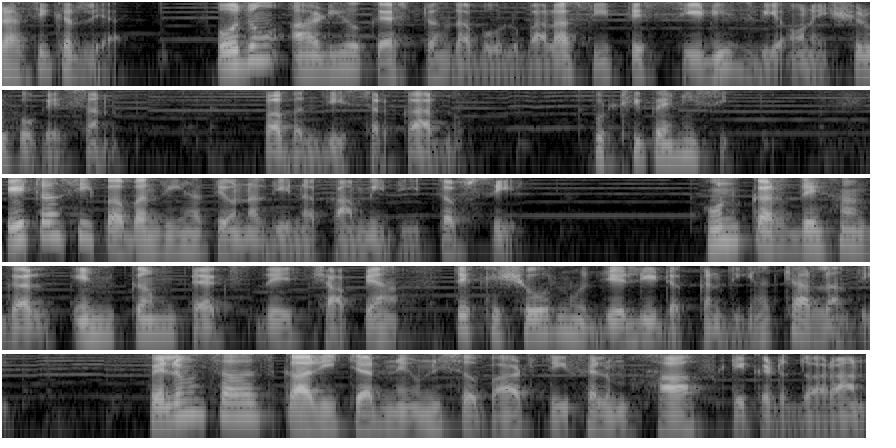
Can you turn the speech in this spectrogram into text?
ਰਾਜ਼ੀ ਕਰ ਲਿਆ। ਉਦੋਂ ਆਡੀਓ ਕੈਸਟਾਂ ਦਾ ਬੋਲਬਾਲਾ ਸੀ ਤੇ ਸੀਡੀਜ਼ ਵੀ ਆਉਣੇ ਸ਼ੁਰੂ ਹੋ ਗਏ ਸਨ। ਪਾਬੰਦੀ ਸਰਕਾਰ ਨੂੰ ਪੁੱਠੀ ਪੈਣੀ ਸੀ। ਇਹ ਤਾਂ ਸੀ ਪਾਬੰਦੀਆਂ ਤੇ ਉਹਨਾਂ ਦੀ ਨਾਕਾਮੀ ਦੀ ਤਫਸੀਲ। ਹੁਣ ਕਰਦੇ ਹਾਂ ਗੱਲ ਇਨਕਮ ਟੈਕਸ ਦੇ ਛਾਪਿਆਂ ਤੇ ਕਿਸ਼ੋਰ ਨੂੰ ਜੇਲੀ ਡੱਕਣ ਦੀਆਂ ਚਾਲਾਂ ਦੀ। ਫਿਲਮਸਾਜ਼ ਕਾਲੀਚਰ ਨੇ 1962 ਦੀ ਫਿਲਮ ਹਾਫ ਟਿਕਟ ਦੌਰਾਨ।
